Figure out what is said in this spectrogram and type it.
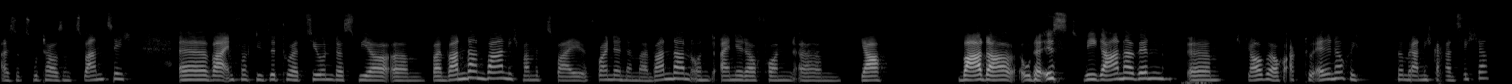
also 2020, äh, war einfach die Situation, dass wir ähm, beim Wandern waren. Ich war mit zwei Freundinnen beim Wandern und eine davon, ähm, ja, war da oder ist Veganerin. Ähm, ich glaube auch aktuell noch. Ich bin mir gar nicht ganz sicher.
